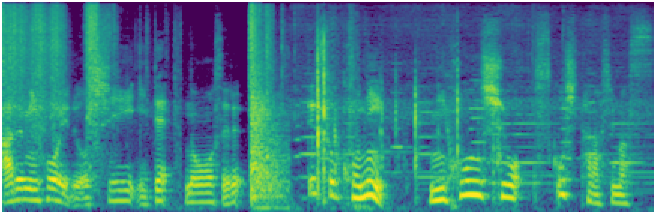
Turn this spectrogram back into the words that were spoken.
アルミホイルを敷いて乗せる。で、そこに日本酒を少し垂らします。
